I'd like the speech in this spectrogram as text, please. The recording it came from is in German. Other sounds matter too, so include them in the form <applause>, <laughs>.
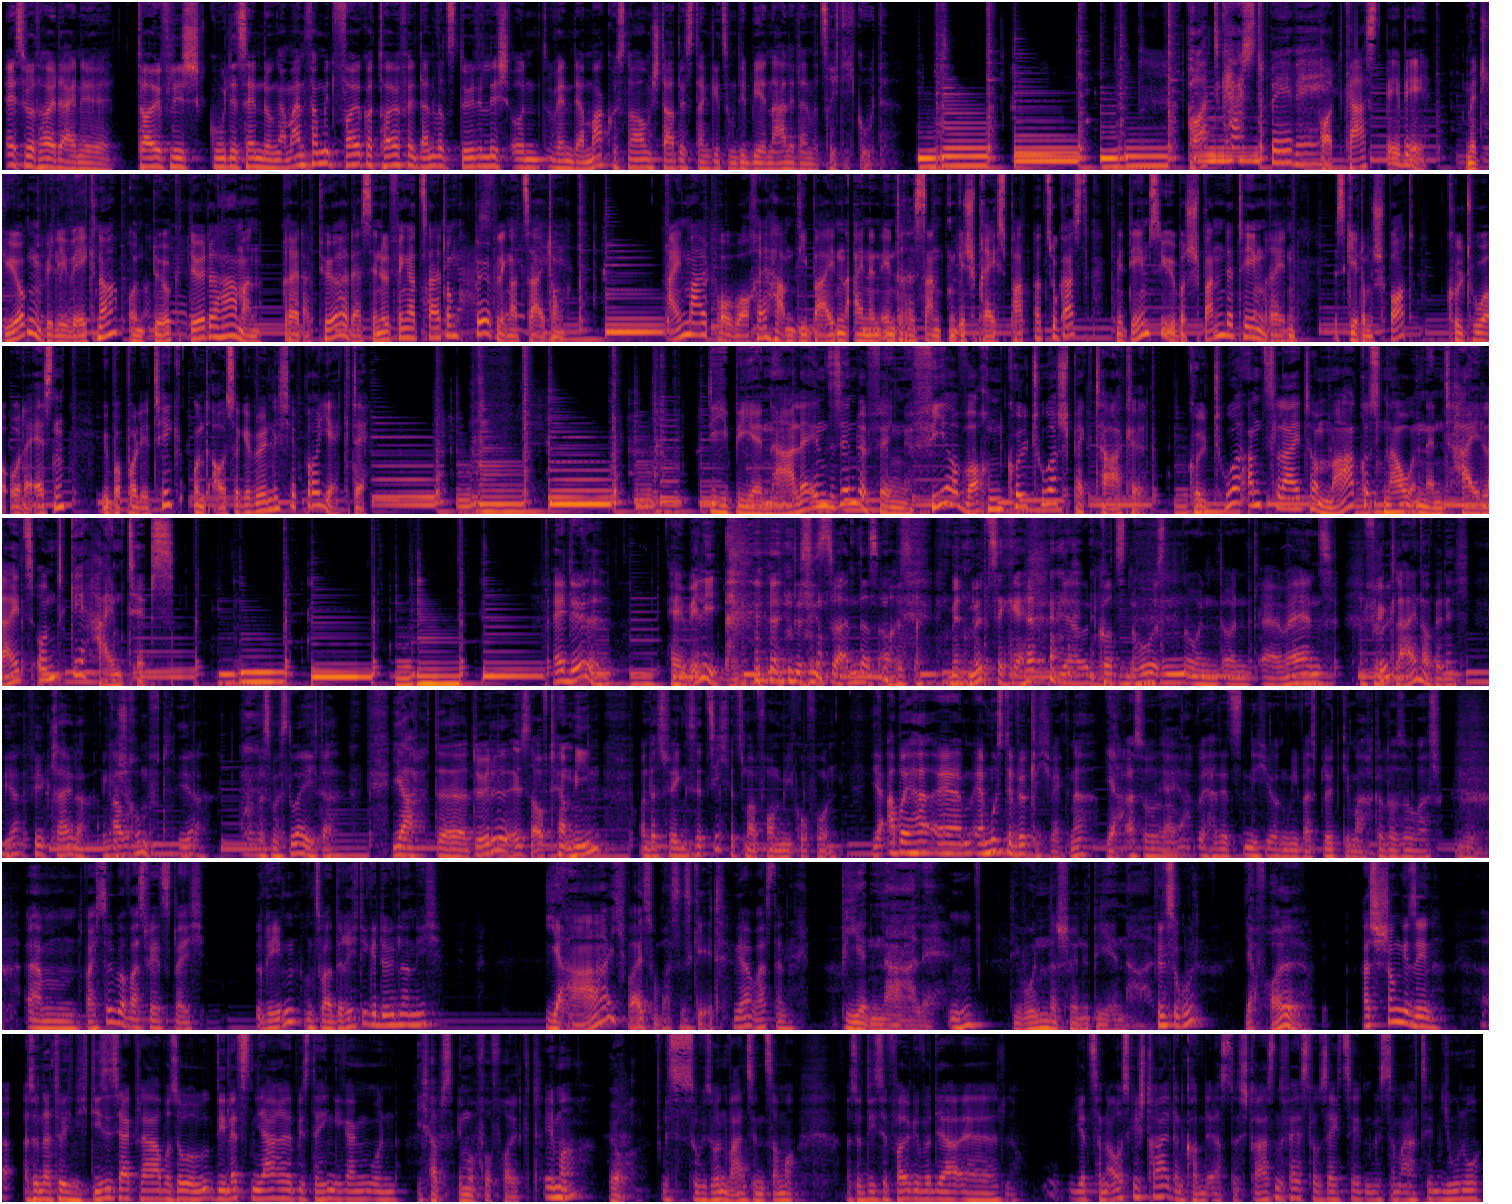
Es wird heute eine teuflisch gute Sendung. Am Anfang mit Volker Teufel, dann wird's dödelig und wenn der Markus noch am Start ist, dann geht's um die Biennale, dann wird's richtig gut. Podcast BB. Podcast BB mit Jürgen Willi Wegner und Dirk Dödel-Hamann, Redakteure der Sinnelfinger Zeitung Böblinger Zeitung. Einmal pro Woche haben die beiden einen interessanten Gesprächspartner zu Gast, mit dem sie über spannende Themen reden. Es geht um Sport, Kultur oder Essen, über Politik und außergewöhnliche Projekte. Die Biennale in Sindelfing. Vier Wochen Kulturspektakel. Kulturamtsleiter Markus Nau nennt Highlights und Geheimtipps. Hey Dödel, Hey Willi, <laughs> du siehst so anders aus. mit Mütze, gell? Ja, und kurzen Hosen und, und äh, Vans. Und viel kleiner bin ich. Ja, viel kleiner. Bin Aber- geschrumpft. Ja. Was machst du eigentlich da? Ja, der Dödel ist auf Termin und deswegen sitze ich jetzt mal vorm Mikrofon. Ja, aber er, ähm, er musste wirklich weg, ne? Ja. Also Ja, ja. er hat jetzt nicht irgendwie was blöd gemacht oder sowas. Ähm, weißt du, über was wir jetzt gleich reden? Und zwar der richtige Dödler nicht? Ja, ich weiß, um was es geht. Ja, was denn? Biennale. Mhm. Die wunderschöne Biennale. Findest du gut? Ja, voll. Hast du schon gesehen? Also natürlich nicht dieses Jahr klar, aber so die letzten Jahre bist du hingegangen und Ich hab's immer verfolgt. immer. Ja. Es ist sowieso ein Wahnsinn Sommer. Also diese Folge wird ja äh, jetzt dann ausgestrahlt, dann kommt erst das Straßenfest vom 16. bis zum 18. Juni.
